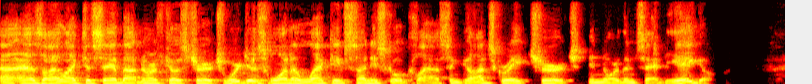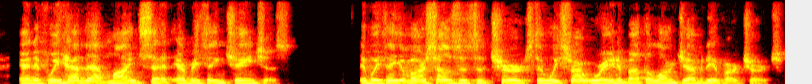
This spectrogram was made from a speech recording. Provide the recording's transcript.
Uh, as I like to say about North Coast Church, we're just one elective Sunday school class in God's great church in northern San Diego. And if we have that mindset, everything changes. If we think of ourselves as a church, then we start worrying about the longevity of our church.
